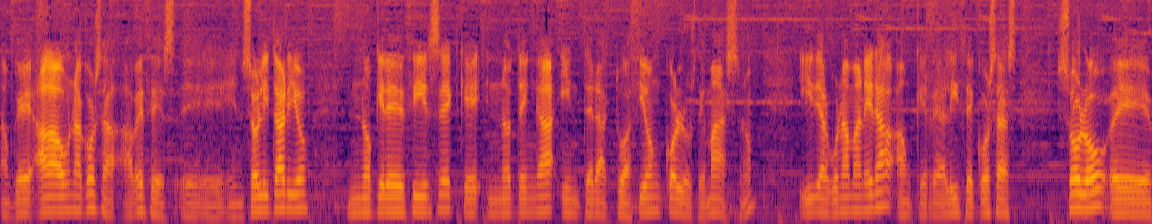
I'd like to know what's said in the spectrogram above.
aunque haga una cosa a veces eh, en solitario, no quiere decirse que no tenga interactuación con los demás, ¿no? y de alguna manera, aunque realice cosas solo eh,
